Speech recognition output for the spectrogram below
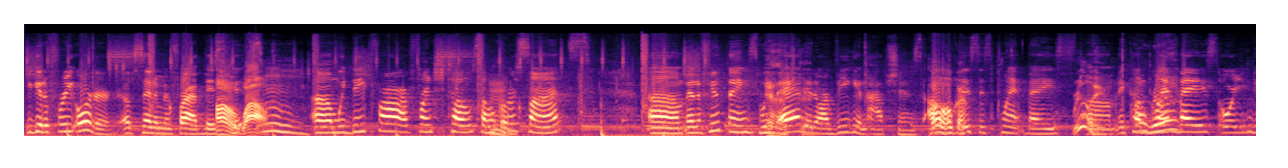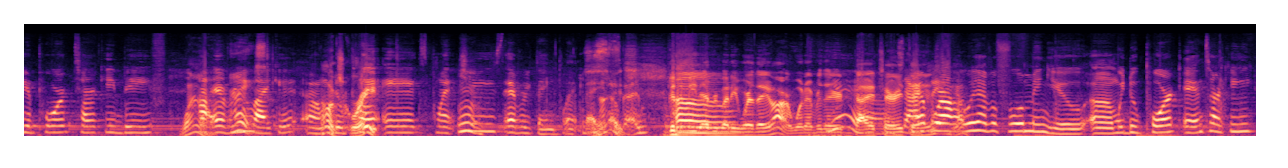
you get a free order of cinnamon fried biscuits. Oh, wow. Um, we deep fry our French toast on croissants. Um, and a few things we've Mm. Yeah, added good. are vegan options. Oh, okay. of this is plant based. Really? Um, it comes Oh, really? plant based, or you can get pork, turkey, beef, Wow. however you like it. Um, Oh, we it's great. plant eggs, plant cheese, everything plant based. Nice. Good to meet everybody where they are, whatever their Yeah, dietary exactly. thing We're is. all- we have a full menu. Um, we do pork and turkey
